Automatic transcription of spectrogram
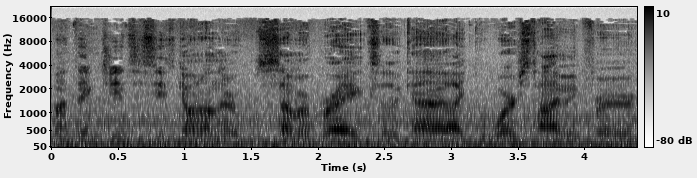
But I think GNCC is going on their summer break, so it's kind of like the worst timing for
